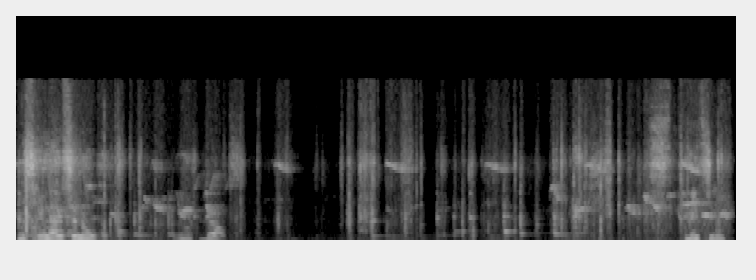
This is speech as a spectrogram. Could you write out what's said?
Misschien Nee. heeft ze nog. Ik word gebeld. Politie.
